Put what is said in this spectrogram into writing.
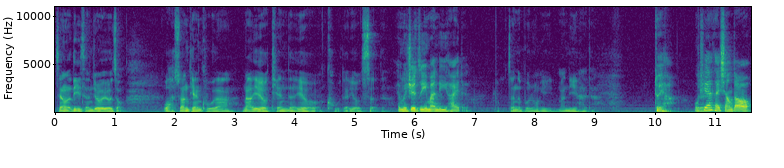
这样的历程，就会有一种哇，酸甜苦辣，那又有甜的，又有苦的，又有涩的。有没有觉得自己蛮厉害的？真的不容易，蛮厉害的。对啊，我现在才想到，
